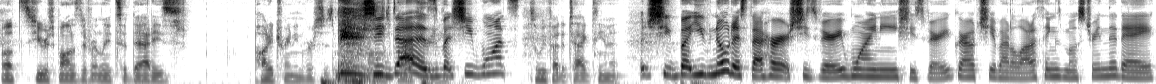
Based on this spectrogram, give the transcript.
well, she responds differently to daddy's potty training versus she does, but she wants, so we've had to tag team it. but she, but you've noticed that her, she's very whiny. She's very grouchy about a lot of things most during the day.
